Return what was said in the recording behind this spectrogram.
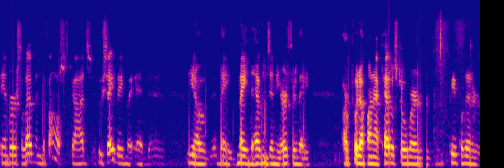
in verse 11 the false gods who say they uh, you know they made the heavens and the earth or they are put up on that pedestal where people that are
